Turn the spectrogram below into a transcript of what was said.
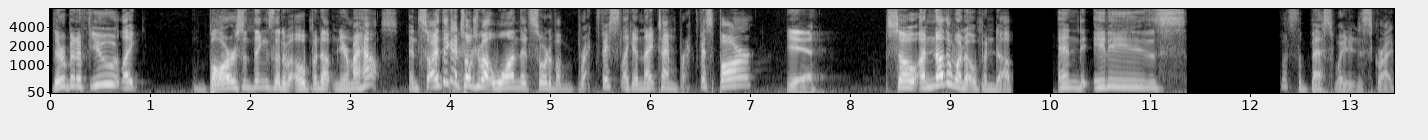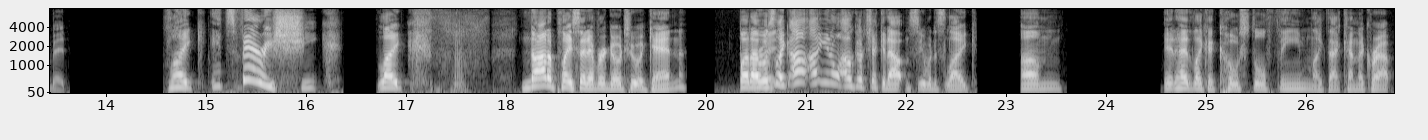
there have been a few like bars and things that have opened up near my house, and so I think I told you about one that's sort of a breakfast, like a nighttime breakfast bar. Yeah, So another one opened up, and it is what's the best way to describe it? Like it's very chic, like not a place I'd ever go to again. But I was Right. like, oh, oh, you know, I'll go check it out and see what it's like. Um, it had like a coastal theme, like that kind of crap.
